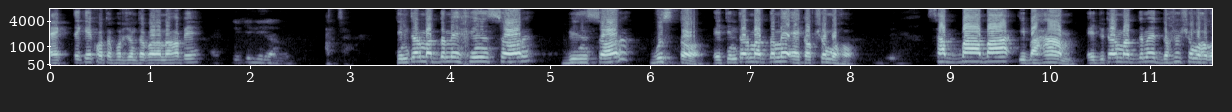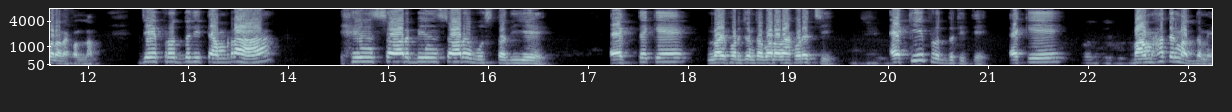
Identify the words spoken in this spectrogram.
এক থেকে কত পর্যন্ত গণনা হবে? এক তিনটার মাধ্যমে হিংসর বিনসর বুস্ত এই তিনটার মাধ্যমে একক সমূহ। সাব্বা বা ইবাহাম এই দুটার মাধ্যমে দশক সমূহ গণনা করলাম। যে পদ্ধতিতে আমরা হিংসর বিনসর বুস্ত দিয়ে এক থেকে নয় পর্যন্ত গণনা করেছি একই পদ্ধতিতে একই বাম হাতের মাধ্যমে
